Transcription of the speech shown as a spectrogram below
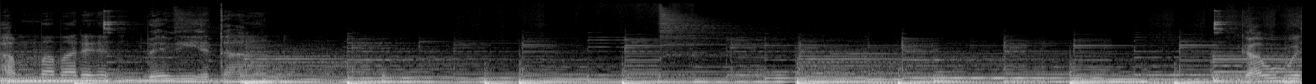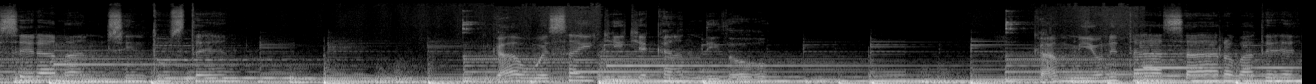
Hamamaren begietan eraman zintuzten. Gau ez aikike kandido Kamioneta zar baten.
